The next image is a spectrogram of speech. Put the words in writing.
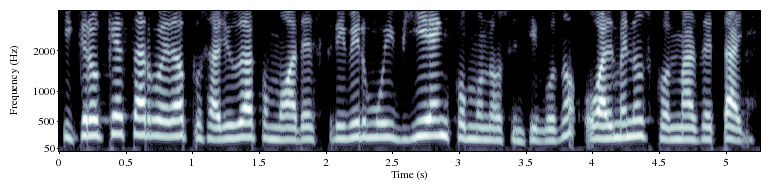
Y creo que esta rueda pues ayuda como a describir muy bien cómo nos sentimos, ¿no? O al menos con más detalle.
